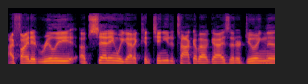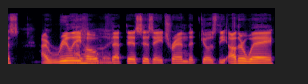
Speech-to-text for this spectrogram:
I find it really upsetting. We got to continue to talk about guys that are doing this. I really Absolutely. hope that this is a trend that goes the other way.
